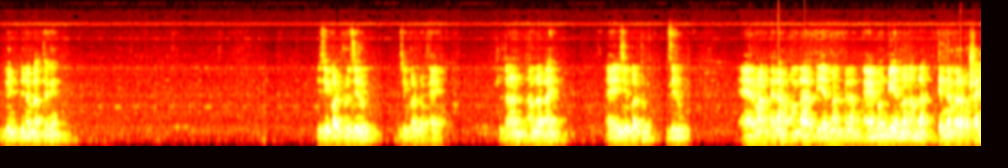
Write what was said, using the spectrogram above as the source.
দুই নাম্বার থেকে is equal to zero is equal to a সুতরাং আমরা পাই a is equal to zero এর মান পেলাম আমরা বি এর মান পেলাম এ এবং বি এর মান আমরা তিন নম্বরে বসাই।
